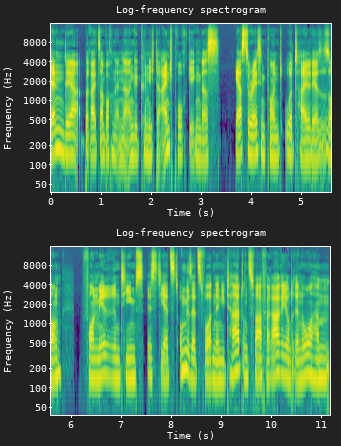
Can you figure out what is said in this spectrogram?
denn der bereits am Wochenende angekündigte Einspruch gegen das erste Racing Point Urteil der Saison von mehreren Teams ist jetzt umgesetzt worden in die Tat und zwar Ferrari und Renault haben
